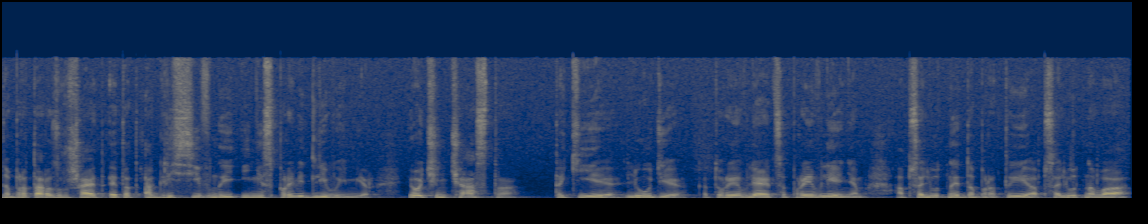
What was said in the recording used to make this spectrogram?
Доброта разрушает этот агрессивный и несправедливый мир. И очень часто такие люди, которые являются проявлением абсолютной доброты, абсолютного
